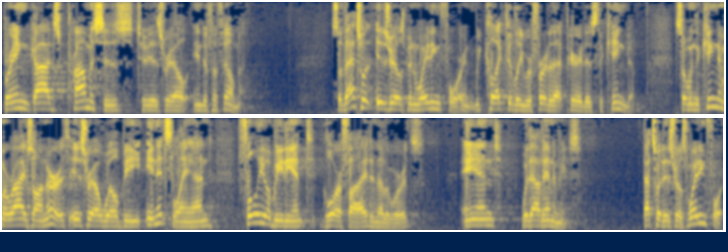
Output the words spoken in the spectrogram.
bring God's promises to Israel into fulfillment. So that's what Israel's been waiting for, and we collectively refer to that period as the kingdom. So when the kingdom arrives on earth, Israel will be in its land, fully obedient, glorified, in other words, and without enemies. That's what Israel's waiting for.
